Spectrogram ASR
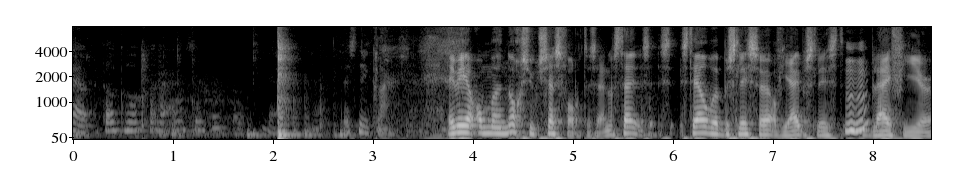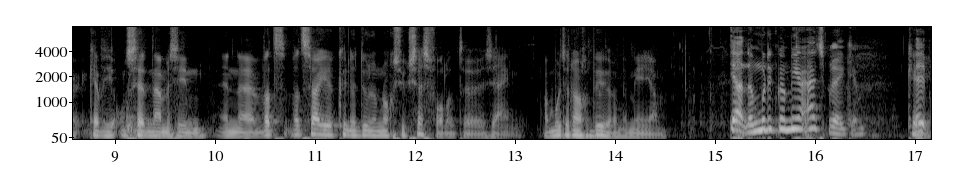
Ja, kan ik hem nog verder uitzetten? Ja, dat is nu klaar. En weer om eh, nog succesvoller te zijn. Stel, stel we beslissen, of jij beslist, Mhm. ik blijf hier. Ik heb hier ontzettend naar mijn zin. En eh, wat, wat zou je kunnen doen om nog succesvoller te zijn? Wat moet er dan gebeuren met Mirjam? Ja, dan moet ik me meer uitspreken. Eh,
